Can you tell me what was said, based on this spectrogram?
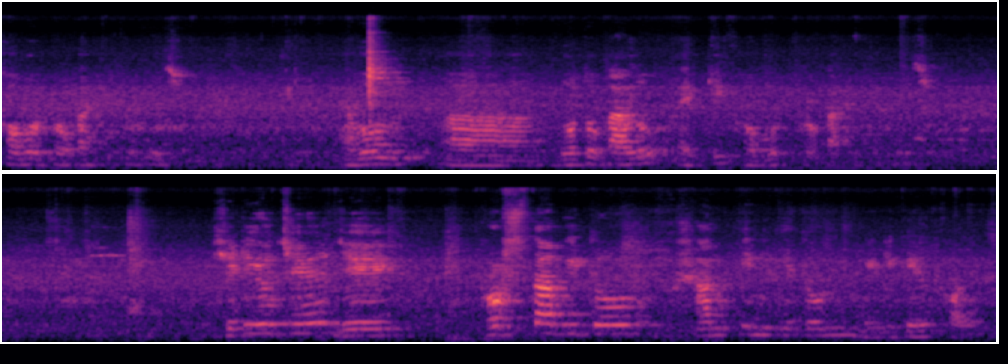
খবর প্রকাশিত হয়েছে এবং গতকালও একটি খবর প্রকাশিত হয়েছে। সেটি হচ্ছে যে প্রস্তাবিত শান্তিনিকেতন মেডিকেল কলেজ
